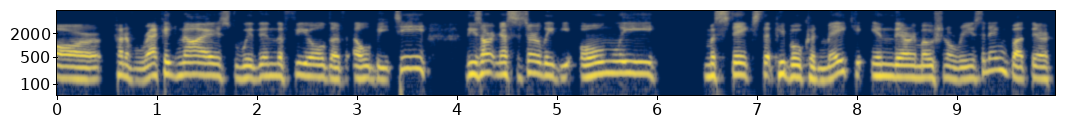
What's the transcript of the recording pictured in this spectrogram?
are kind of recognized within the field of LBT. These aren't necessarily the only mistakes that people could make in their emotional reasoning, but they're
